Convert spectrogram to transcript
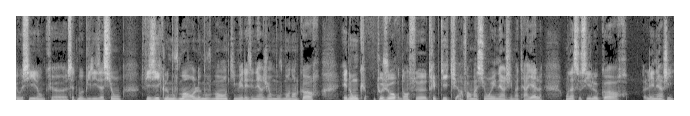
aussi donc cette mobilisation physique, le mouvement, le mouvement qui met les énergies en mouvement dans le corps. Et donc toujours dans ce triptyque information et énergie matérielle, on associe le corps, l'énergie,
